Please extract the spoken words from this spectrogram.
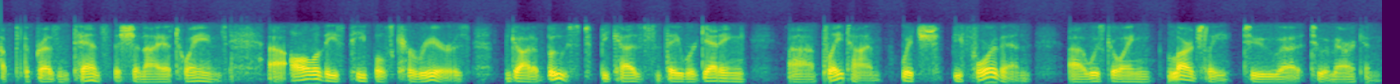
up to the present tense, the Shania Twains. Uh, all of these people's careers got a boost because they were getting uh, playtime, which before then uh, was going largely to uh, to American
